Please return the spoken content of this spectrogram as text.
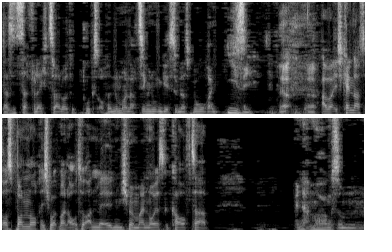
da sitzt da vielleicht zwei Leute, drückst auf eine Nummer, nach zehn Minuten gehst du in das Büro rein. Easy. Ja, ja. Aber ich kenne das aus Bonn noch. Ich wollte mein Auto anmelden, wie ich mir mein neues gekauft habe. Bin da morgens um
